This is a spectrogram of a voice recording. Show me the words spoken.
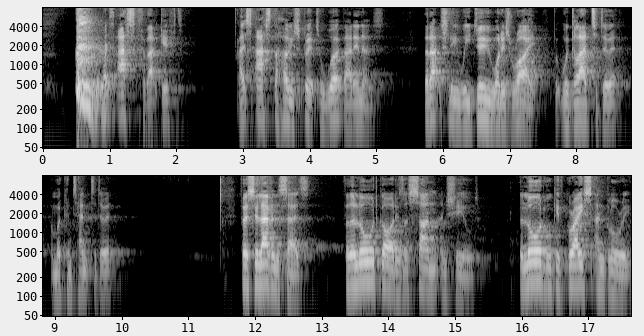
Let's ask for that gift. Let's ask the Holy Spirit to work that in us. That actually we do what is right, but we're glad to do it and we're content to do it. Verse 11 says, For the Lord God is a sun and shield. The Lord will give grace and glory.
